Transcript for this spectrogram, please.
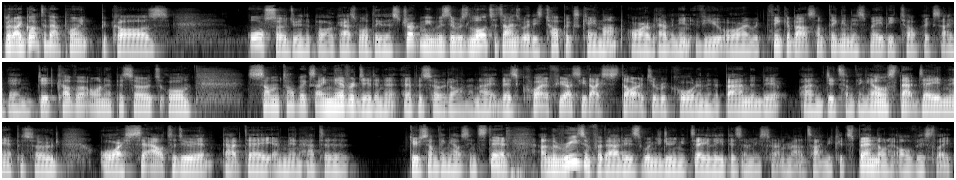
but I got to that point because also doing the podcast, one thing that struck me was there was lots of times where these topics came up, or I would have an interview, or I would think about something, and this may be topics I then did cover on episodes, or some topics I never did an episode on. And I, there's quite a few actually that I started to record and then abandoned it and did something else that day in the episode, or I set out to do it that day and then had to do something else instead. And the reason for that is when you're doing it daily, there's only a certain amount of time you could spend on it, obviously.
